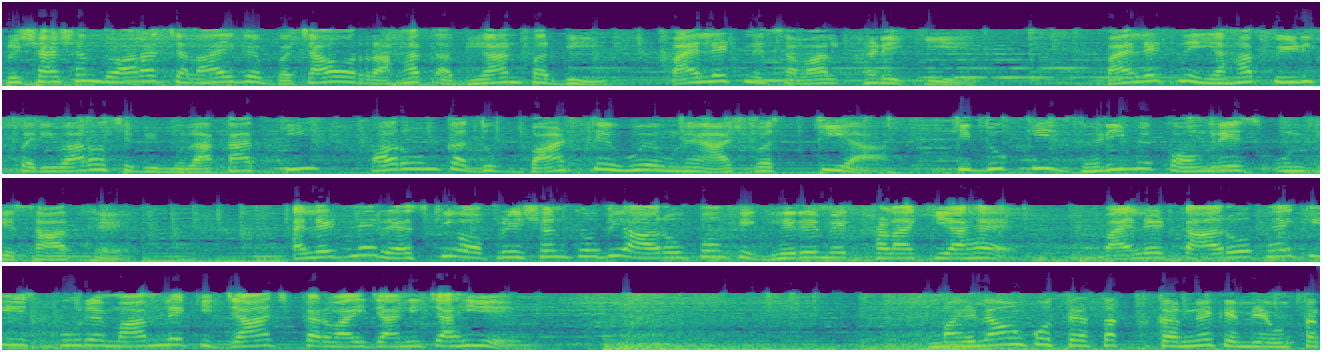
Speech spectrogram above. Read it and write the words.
प्रशासन द्वारा चलाए गए बचाव और राहत अभियान पर भी पायलट ने सवाल खड़े किए। पायलट ने यहाँ पीड़ित परिवारों से भी मुलाकात की और उनका दुख बांटते हुए उन्हें आश्वस्त किया कि दुख की इस घड़ी में कांग्रेस उनके साथ है। पायलट ने रेस्क्यू ऑपरेशन को भी आरोपों के घेरे में खड़ा किया है। पायलट का आरोप है कि इस पूरे मामले की जाँच करवाई जानी चाहिए। महिलाओं को सशक्त करने के लिए उत्तर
